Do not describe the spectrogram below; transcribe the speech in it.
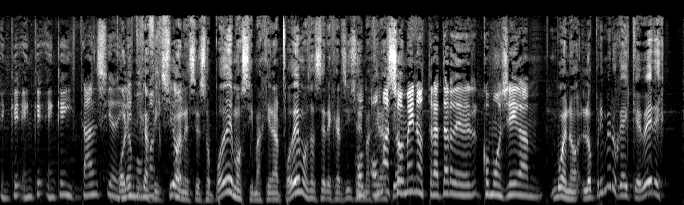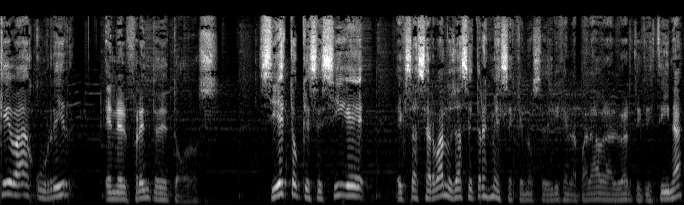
¿En qué, en qué, en qué instancia? digamos, Política más- ficción es eso, podemos imaginar, podemos hacer ejercicio O, de o más imaginación. o menos tratar de ver cómo llegan. Bueno, lo primero que hay que ver es qué va a ocurrir en el frente de todos. Si esto que se sigue exacerbando, ya hace tres meses que no se dirigen la palabra Alberto y Cristina,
